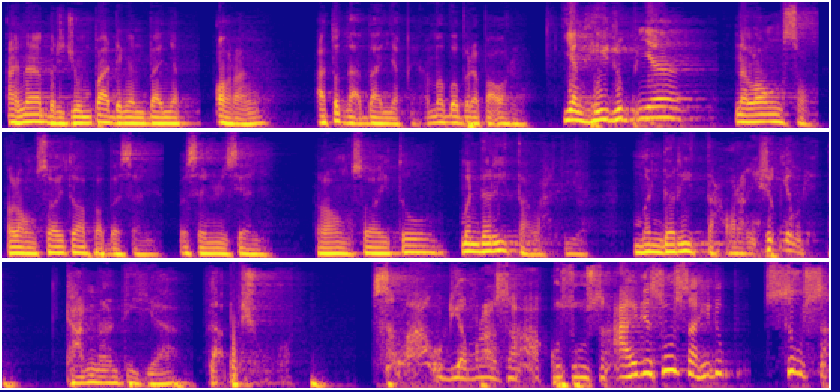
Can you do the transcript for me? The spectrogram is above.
Ana berjumpa dengan banyak orang. Atau nggak banyak ya, sama beberapa orang. Yang hidupnya nelongso. Nelongso itu apa bahasanya? Bahasa Indonesia-nya. Nelongso itu menderita lah dia. Menderita, orang hidupnya menderita. Karena dia nggak bersyukur. Selalu dia merasa aku susah. Akhirnya susah hidup. Susah.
